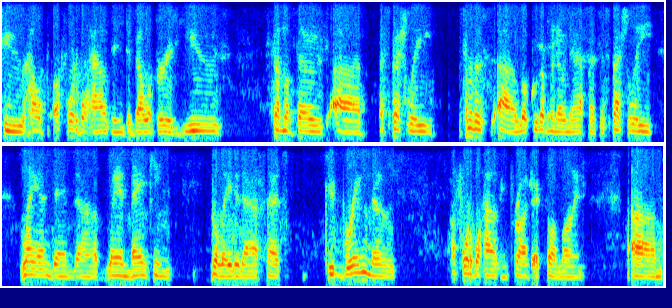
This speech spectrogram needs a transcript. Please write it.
to help affordable housing developers use some of those, uh, especially some of those uh, local government owned assets, especially land and uh, land banking related assets to bring those affordable housing projects online. Um,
